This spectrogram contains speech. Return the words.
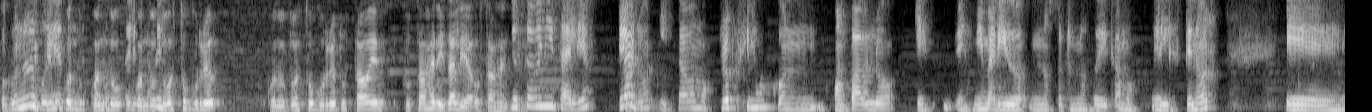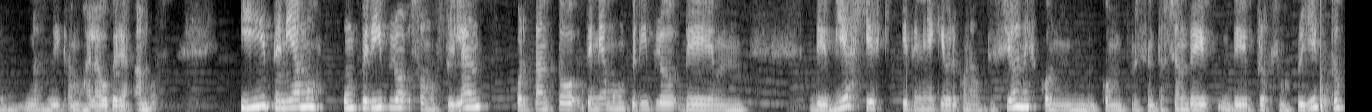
Porque uno lo podía cuando, cuando, cuando, todo esto ocurrió, cuando todo esto ocurrió, ¿tú estabas en, tú estabas en Italia o estabas en Chile? Yo estaba en Italia, claro, ah, y estábamos próximos con Juan Pablo, que es, es, mi marido, nosotros nos dedicamos, él es tenor, eh, sí. nos dedicamos a la ópera ambos, y teníamos un periplo, somos freelance, por tanto teníamos un periplo de de viajes que tenía que ver con audiciones, con, con presentación de, de, próximos proyectos.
